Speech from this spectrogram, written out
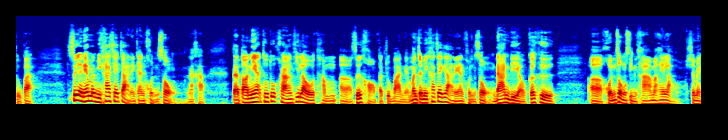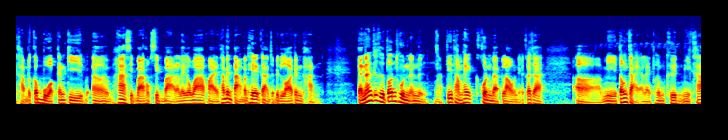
ถูกปะซึ่งอันนี้มันมีค่าใช้จ่ายในการขนส่งนะครับแต่ตอนนี้ทุกๆ ครั้งที่เราทำซื้อของปัจจุบันเนี่ยมันจะมีค่าใช้จ่ายในการขนส่งด้านเดียวก็คือขนส่งสินค้ามาให้เราใช่ไหมครับแล้วก็บวกกันกี่ห้าสิบาท 60 บาทอะไรก็ว่าไป ถ้าเป็นต่างประเทศก็อาจจะเป็นร้อยเป็นพัน แต่นั่นก็คือต้นทุนอันหนึ่งที่ทำให้คนแบบเราเนี่ยก็จะมีต้องจ่ายอะไรเพิ่มขึ้น มีค่า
